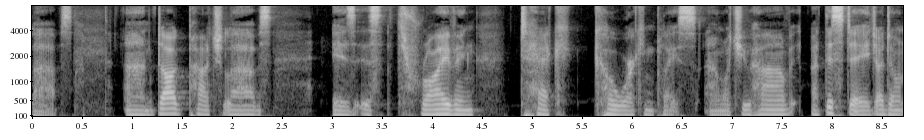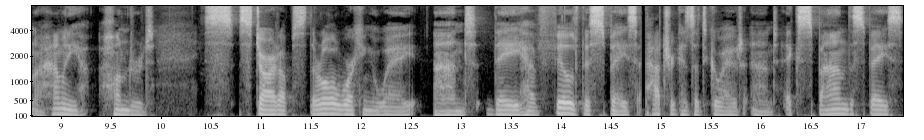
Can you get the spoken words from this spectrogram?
Labs. And Dogpatch Labs is is thriving tech co-working place. And what you have at this stage, I don't know how many hundred startups. They're all working away and they have filled this space. Patrick has had to go out and expand the space.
